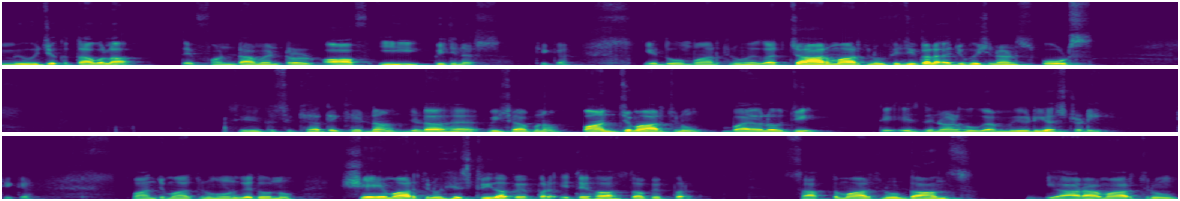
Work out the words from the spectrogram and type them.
ਮਿਊਜ਼ਿਕ ਤਬਲਾ ਤੇ ਫੰਡਾਮੈਂਟਲ ਆਫ ਈ ਬਿਜ਼ਨਸ ਠੀਕ ਹੈ? ਇਹ 2 ਮਾਰਚ ਨੂੰ ਹੋਏਗਾ। 4 ਮਾਰਚ ਨੂੰ ਫਿਜ਼ੀਕਲ ਐਜੂਕੇਸ਼ਨ ਐਂਡ ਸਪੋਰਟਸ ਸਰੀਰਕ ਸਿੱਖਿਆ ਅਤੇ ਖੇਡਾਂ, ਜਿਹੜਾ ਹੈ ਵਿਸ਼ਾ ਆਪਣਾ, ਪੰਜ ਮਾਰਚ ਨੂੰ ਬਾਇਓਲੋਜੀ ਅਤੇ ਇਸ ਦੇ ਨਾਲ ਹੋਊਗਾ ਮੀਡੀਆ ਸਟੱਡੀ, ਠੀਕ ਹੈ? ਪੰਜ ਮਾਰਚ ਨੂੰ ਹੋਣਗੇ ਦੋਨੋਂ 6 ਮਾਰਚ ਨੂੰ ਹਿਸਟਰੀ ਦਾ ਪੇਪਰ, ਇਤਿਹਾਸ ਦਾ ਪੇਪਰ 7 ਮਾਰਚ ਨੂੰ ਡਾਂਸ 11 ਮਾਰਚ ਨੂੰ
